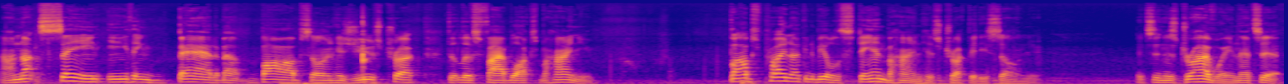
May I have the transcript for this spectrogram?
I'm not saying anything bad about Bob selling his used truck that lives five blocks behind you. Bob's probably not going to be able to stand behind his truck that he's selling you. It's in his driveway, and that's it.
